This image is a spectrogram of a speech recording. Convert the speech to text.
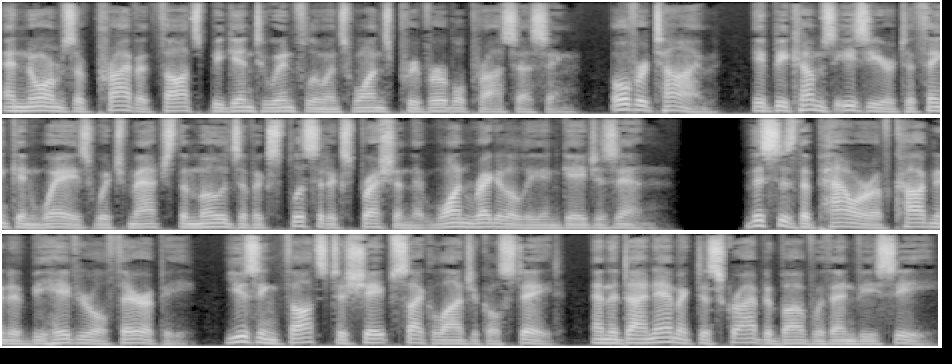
and norms of private thoughts begin to influence one's preverbal processing, over time, it becomes easier to think in ways which match the modes of explicit expression that one regularly engages in. This is the power of cognitive behavioral therapy, using thoughts to shape psychological state, and the dynamic described above with NVC,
